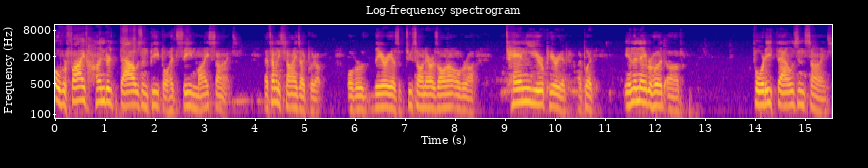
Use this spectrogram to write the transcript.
Over 500,000 people had seen my signs. That's how many signs I put up over the areas of Tucson, Arizona, over a 10 year period, I put in the neighborhood of 40,000 signs.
